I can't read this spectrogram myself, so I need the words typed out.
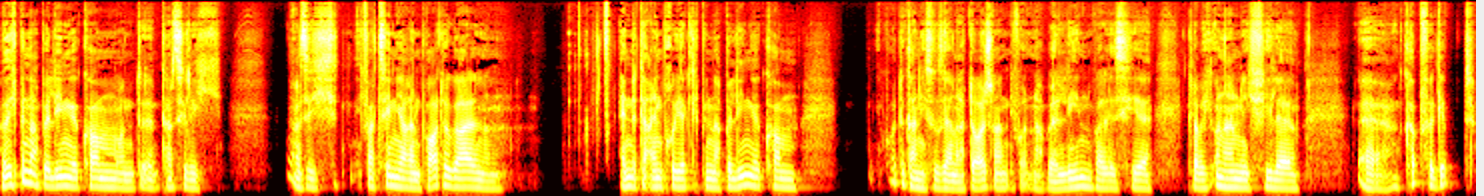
Also ich bin nach Berlin gekommen und äh, tatsächlich, als ich, ich war zehn Jahre in Portugal, dann endete ein Projekt, ich bin nach Berlin gekommen. Ich wollte gar nicht so sehr nach Deutschland, ich wollte nach Berlin, weil es hier, glaube ich, unheimlich viele äh, Köpfe gibt,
